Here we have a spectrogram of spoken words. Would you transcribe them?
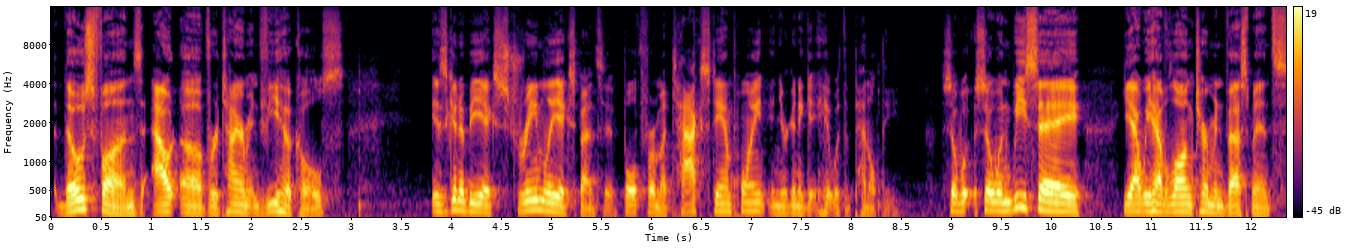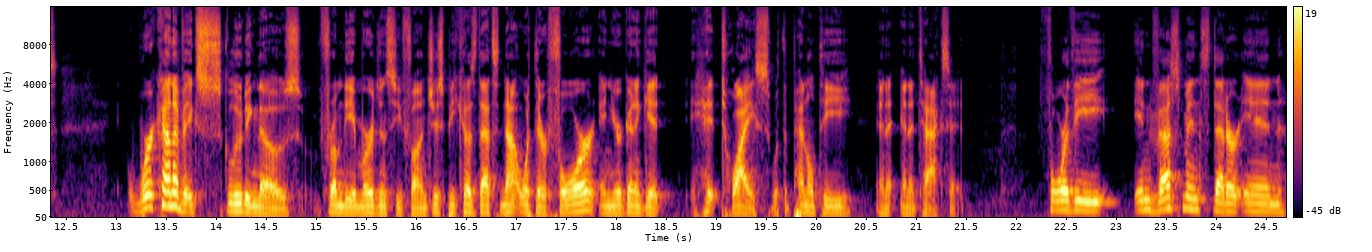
those funds out of retirement vehicles is going to be extremely expensive, both from a tax standpoint and you're going to get hit with a penalty. So, so when we say, yeah, we have long term investments, we're kind of excluding those from the emergency fund just because that's not what they're for, and you're going to get hit twice with the penalty and a, and a tax hit. For the investments that are in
